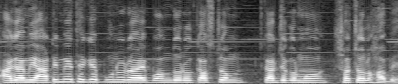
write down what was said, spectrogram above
আগামী আটই মে থেকে পুনরায় বন্দর ও কাস্টম কার্যক্রম সচল হবে।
